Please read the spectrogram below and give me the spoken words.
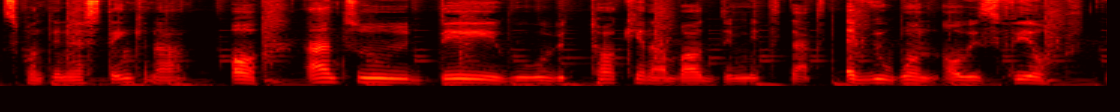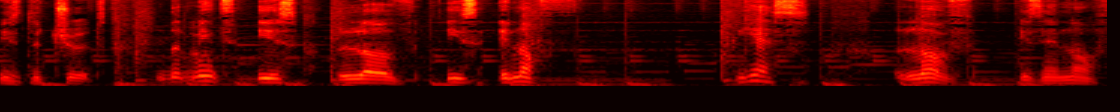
spontaneous thinking Oh, and today we will be talking about the myth that everyone always feel is the truth. The myth is love is enough. Yes, love is enough.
